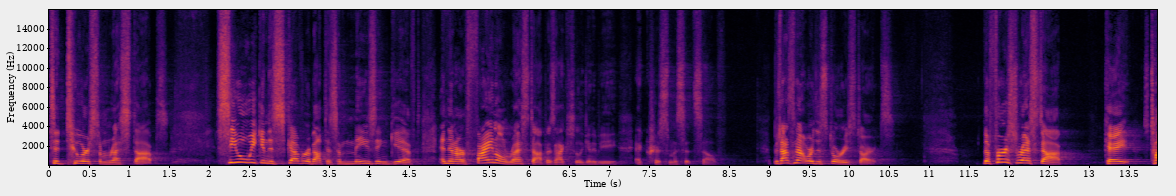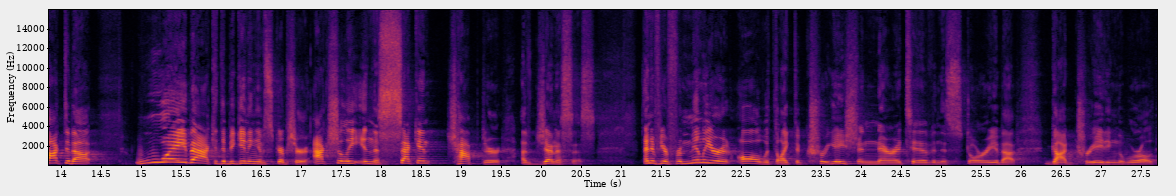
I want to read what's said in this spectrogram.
to tour some rest stops? See what we can discover about this amazing gift. And then our final rest stop is actually going to be at Christmas itself. But that's not where the story starts. The first rest stop, okay, is talked about way back at the beginning of Scripture, actually in the second chapter of Genesis. And if you're familiar at all with like the creation narrative and this story about God creating the world,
